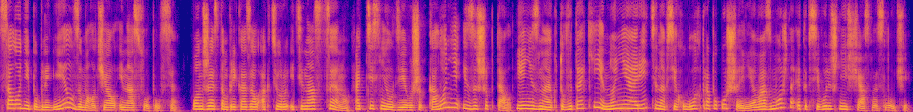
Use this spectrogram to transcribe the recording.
Солодний побледнел, замолчал и насупился. Он жестом приказал актеру идти на сцену, оттеснил девушек к колонне и зашептал. «Я не знаю, кто вы такие, но не орите на всех углах про покушение. Возможно, это всего лишь несчастный случай».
